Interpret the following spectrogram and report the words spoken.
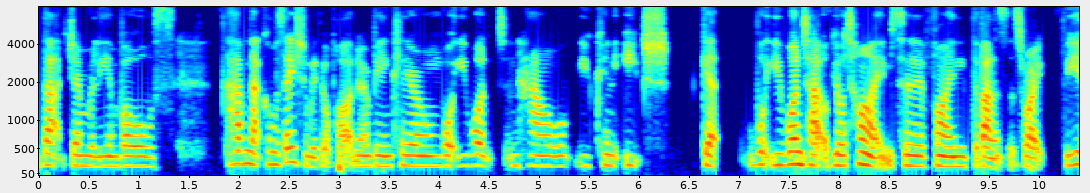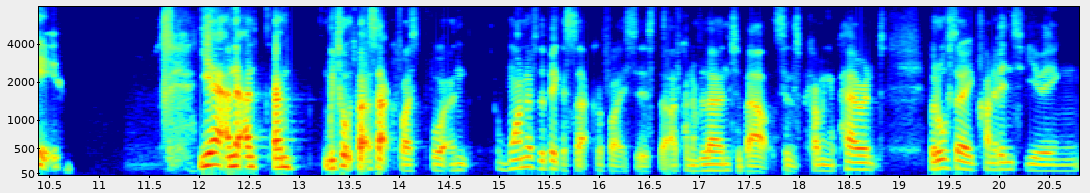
that generally involves having that conversation with your partner and being clear on what you want and how you can each get what you want out of your time to find the balance that's right for you. Yeah, and and, and we talked about sacrifice before, and one of the biggest sacrifices that I've kind of learned about since becoming a parent, but also kind of interviewing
